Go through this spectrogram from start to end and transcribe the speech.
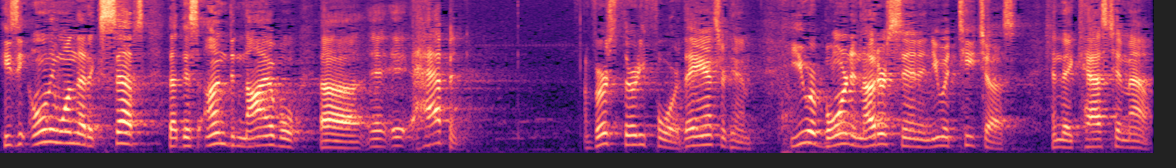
He's the only one that accepts that this undeniable uh, it, it happened. Verse 34 They answered him, You were born in utter sin, and you would teach us. And they cast him out.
